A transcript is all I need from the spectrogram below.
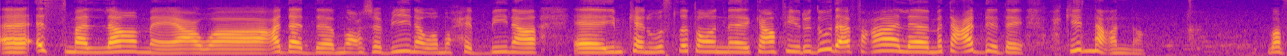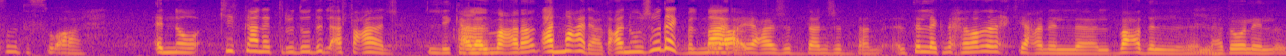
اسمها اللامع وعدد معجبينها ومحبينها. يمكن وصلتهم. كان في ردود أفعال متعددة. احكي لنا عنها. ما فهمت السؤال. إنه كيف كانت ردود الأفعال اللي كانت؟ على المعرض؟ على المعرض عن وجودك بالمعرض. رائعة جدا جدا. قلت لك نحن ما بدنا نحكي عن بعض هدول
